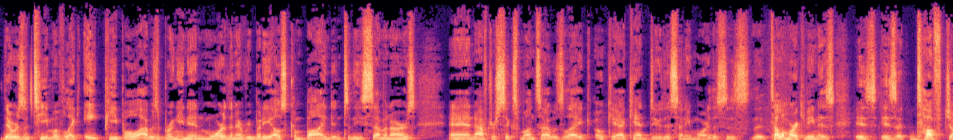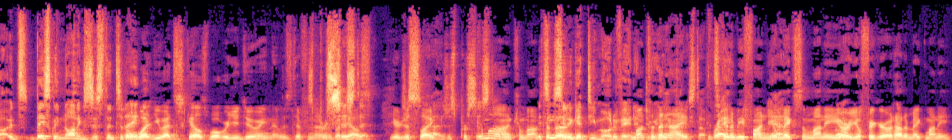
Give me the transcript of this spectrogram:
there was a team of like eight people. I was bringing in more than everybody else combined into these seminars. And after six months, I was like, okay, I can't do this anymore. This is the telemarketing is is is a tough job. It's basically non-existent today. But what you had skills? What were you doing that was different than everybody else? You're just like, Yeah, just persistent. Come on, come on. It's to easy the, to get demotivated. come on to doing the that night. kind of stuff. It's Right. going to be fun. You'll Yeah. make some money, or you'll figure out how to make money.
